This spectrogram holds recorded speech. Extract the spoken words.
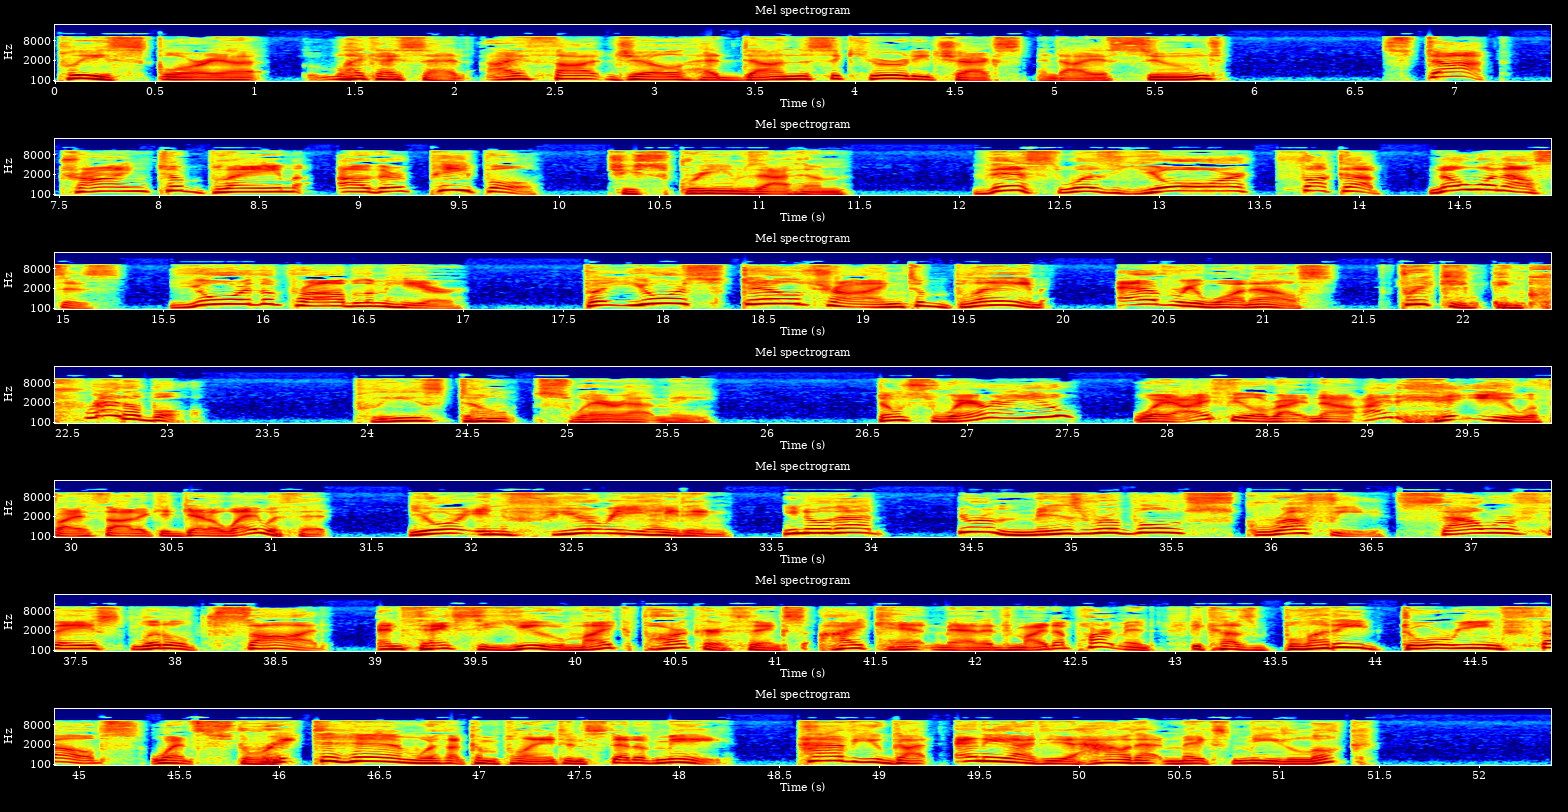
Please, Gloria, like I said, I thought Jill had done the security checks and I assumed. Stop trying to blame other people, she screams at him. This was your fuck up, no one else's. You're the problem here. But you're still trying to blame everyone else. Freaking incredible. Please don't swear at me. Don't swear at you? Way I feel right now, I'd hit you if I thought I could get away with it. You're infuriating. You know that? You're a miserable, scruffy, sour-faced little sod. And thanks to you, Mike Parker thinks I can't manage my department because bloody Doreen Phelps went straight to him with a complaint instead of me. Have you got any idea how that makes me look?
